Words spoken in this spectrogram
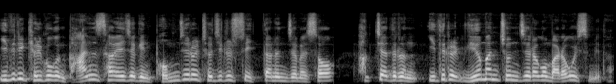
이들이 결국은 반사회적인 범죄를 저지를 수 있다는 점에서 학자들은 이들을 위험한 존재라고 말하고 있습니다.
